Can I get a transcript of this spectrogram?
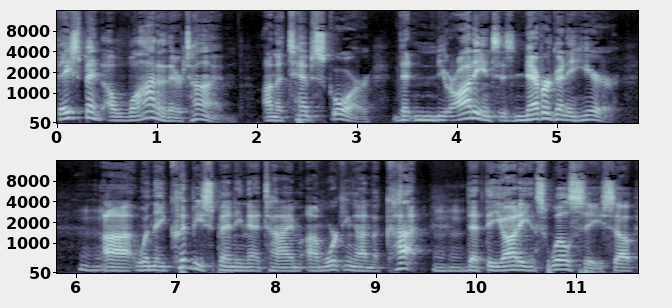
they spend a lot of their time on the temp score that your audience is never going to hear. Mm-hmm. Uh, when they could be spending that time on working on the cut mm-hmm. that the audience will see. So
